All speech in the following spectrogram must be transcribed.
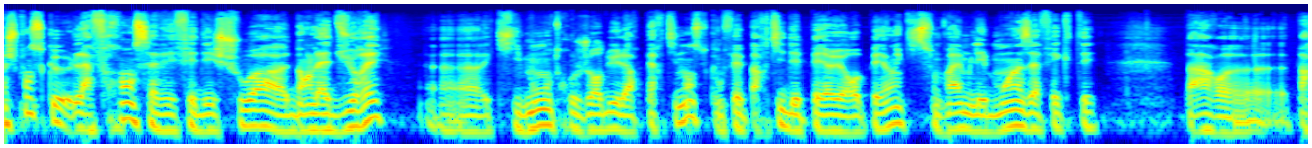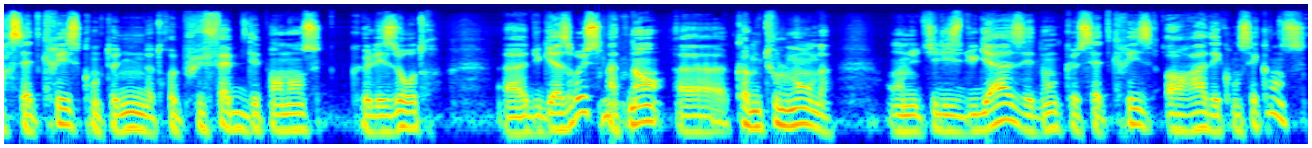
Je pense que la France avait fait des choix dans la durée euh, qui montrent aujourd'hui leur pertinence, qu'on fait partie des pays européens qui sont quand même les moins affectés par euh, par cette crise, compte tenu de notre plus faible dépendance que les autres euh, du gaz russe. Maintenant, euh, comme tout le monde, on utilise du gaz et donc cette crise aura des conséquences.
